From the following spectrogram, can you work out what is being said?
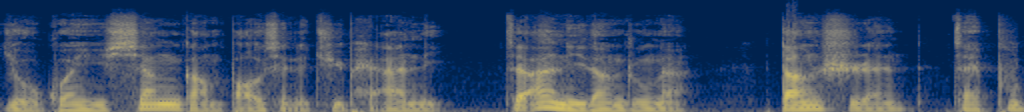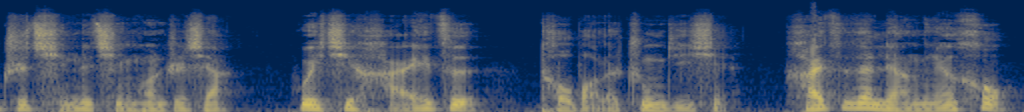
有关于香港保险的拒赔案例。在案例当中呢，当事人在不知情的情况之下，为其孩子投保了重疾险，孩子在两年后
